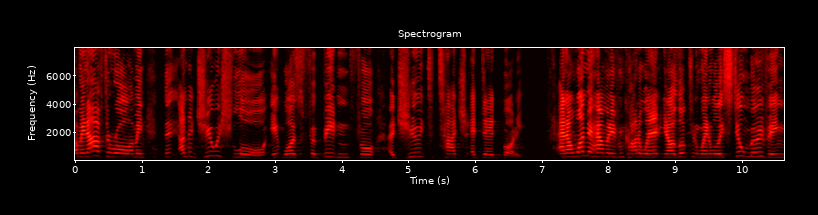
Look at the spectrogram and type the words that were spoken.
I mean, after all, I mean, the, under Jewish law, it was forbidden for a Jew to touch a dead body. And I wonder how many of them kind of went, you know, looked and went, well, he's still moving,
